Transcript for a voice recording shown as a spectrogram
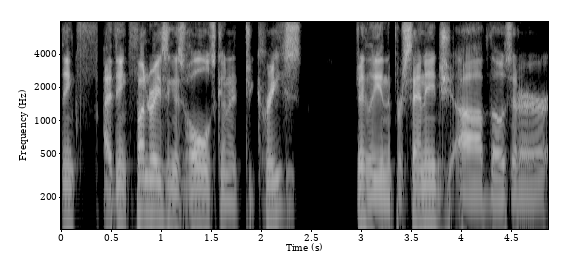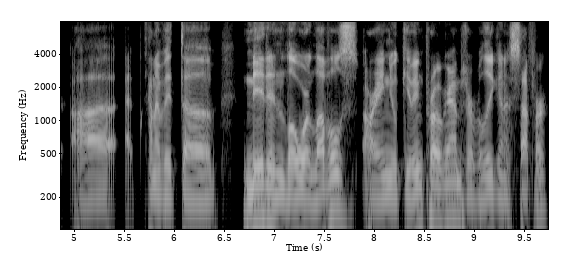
I think I think fundraising as a whole is going to decrease particularly in the percentage of those that are uh, kind of at the mid and lower levels. Our annual giving programs are really going to suffer.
